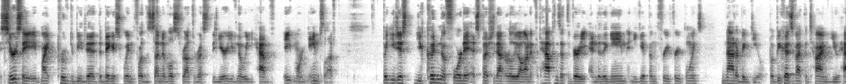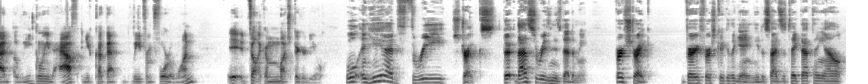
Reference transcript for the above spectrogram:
seriously, it might prove to be the, the biggest win for the Sun Devils throughout the rest of the year, even though we have eight more games left. But you just you couldn't afford it, especially that early on. If it happens at the very end of the game and you give them three free points, not a big deal. But because of at the time you had a lead going into half and you cut that lead from four to one, it, it felt like a much bigger deal. Well, and he had three strikes. That's the reason he's dead to me. First strike, very first kick of the game. He decides to take that thing out.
